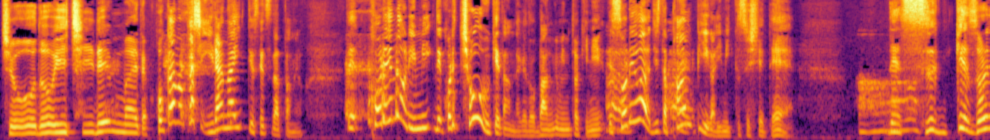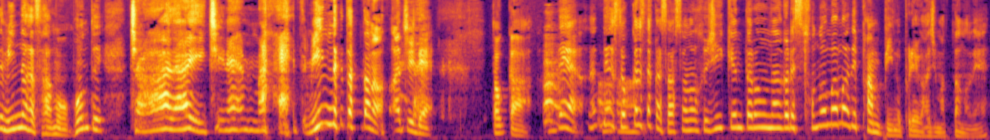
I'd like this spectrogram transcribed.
ちょうど1年前って、他の歌詞いらないっていう説だったのよ。で、これのリミ、で、これ超受けたんだけど、番組の時に。で、それは実はパンピーがリミックスしてて、で、すっげえ、それでみんながさ、もう本当に、ちょうど一年前ってみんな歌ったの、マジで。とか。で、で、そっからだからさ、その藤井健太郎の流れそのままでパンピーのプレイが始まったのね。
